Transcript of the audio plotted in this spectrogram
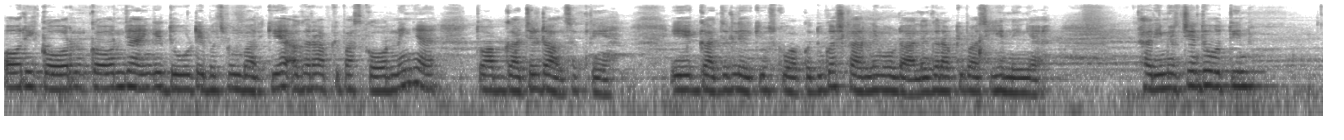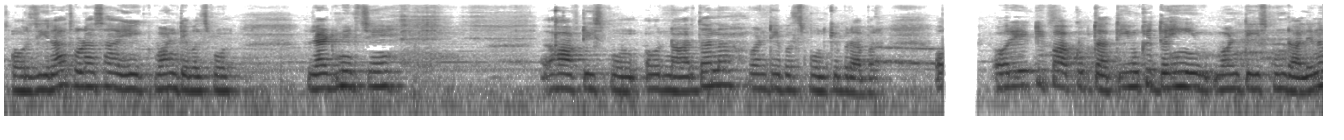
और ये कॉर्न कॉर्न जाएँगे दो टेबलस्पून भर के। अगर आपके पास कॉर्न नहीं है तो आप गाजर डाल सकते हैं। एक गाजर लेके उसको आप कद्दूकश कर लें, वो डालें। अगर आपके पास ये नहीं है। हरी मिर्चें दो तीन और ज़ीरा थोड़ा सा, एक वन टेबल स्पून रेड मिर्चें हाफ़ टी स्पून और नारदाना वन टेबल स्पून के बराबर। और एक टिप आपको बताती हूँ कि दही वन टीस्पून डालें ना,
